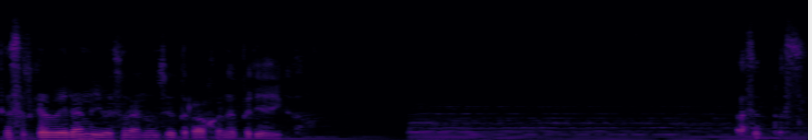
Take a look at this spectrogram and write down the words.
Se acerca el verano y ves un anuncio de trabajo en el periódico. Aceptas.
